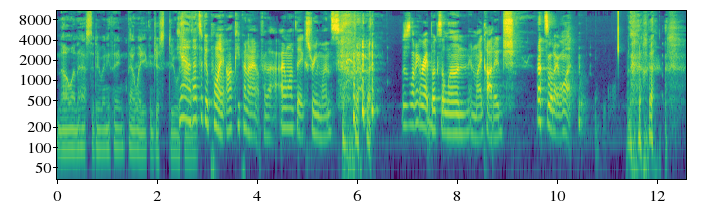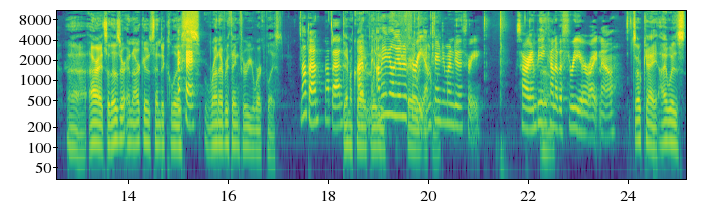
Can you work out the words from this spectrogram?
no one has to do anything. That way, you can just do. Yeah, that's a good point. I'll keep an eye out for that. I want the extreme ones. Just let me write books alone in my cottage. That's what I want. Uh, all right, so those are anarcho syndicalists. Okay. Run everything through your workplace. Not bad, not bad. Democratically, I'm, maybe I'll give it a three. I'm changing mine to a three. Sorry, I'm being kind of a three-year right now. It's okay. I was.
